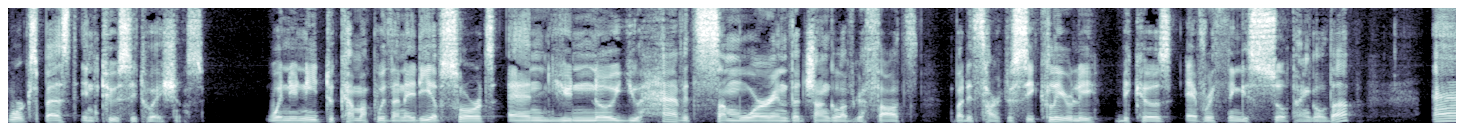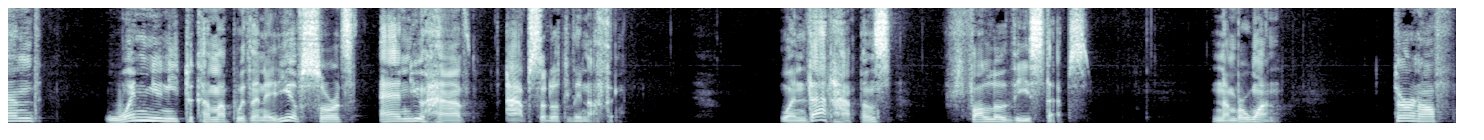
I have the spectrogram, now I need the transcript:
works best in two situations. When you need to come up with an idea of sorts and you know you have it somewhere in the jungle of your thoughts, but it's hard to see clearly because everything is so tangled up, and when you need to come up with an idea of sorts and you have absolutely nothing. When that happens, follow these steps. Number one, turn off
